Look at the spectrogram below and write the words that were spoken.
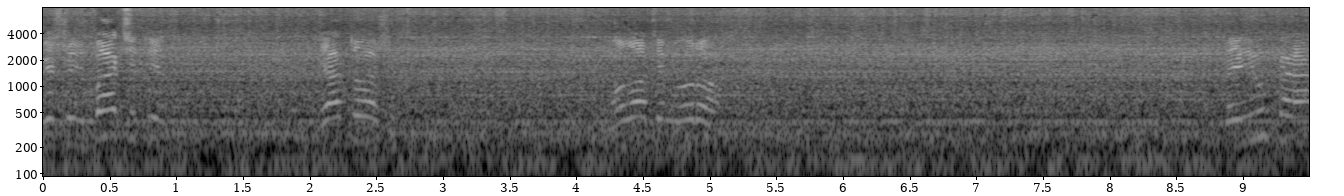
Ви щось бачите? Я теж. Молотим горох. Пилюка.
